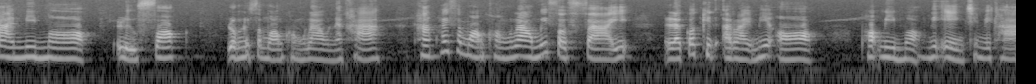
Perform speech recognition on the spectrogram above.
การมีหมอกหรือฟอกลงในสมองของเรานะคะทำให้สมองของเราไม่สดใส แล้วก็คิดอะไรไม่ออก เพราะมีหมอกนี่เองใช่ไหมคะ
